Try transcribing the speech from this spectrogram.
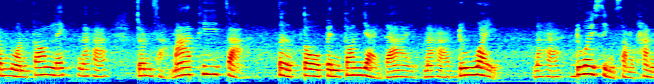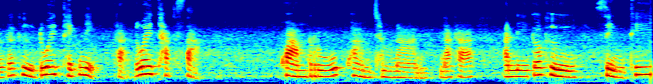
จำนวนก้อนเล็กนะคะจนสามารถที่จะเติบโตเป็นก้อนใหญ่ได้นะคะด้วยนะคะด้วยสิ่งสำคัญก็คือด้วยเทคนิคค่ะด้วยทักษะ ความรู้ความชำนาญนะคะ อันนี้ก็คือสิ่งที่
